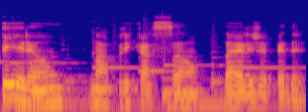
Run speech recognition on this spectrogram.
terão na aplicação da LGPD.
